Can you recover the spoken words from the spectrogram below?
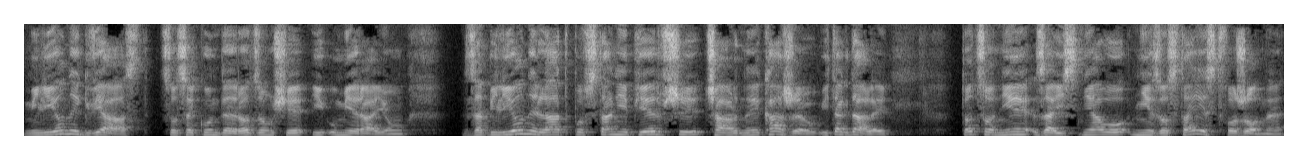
Miliony gwiazd co sekundę rodzą się i umierają. Za biliony lat powstanie pierwszy czarny karzeł i tak dalej. To, co nie zaistniało, nie zostaje stworzone,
